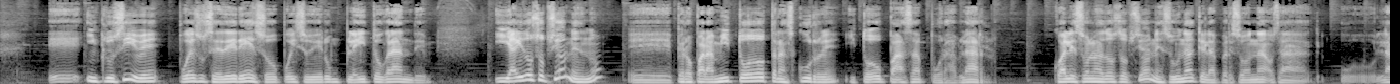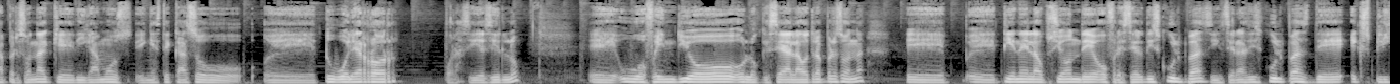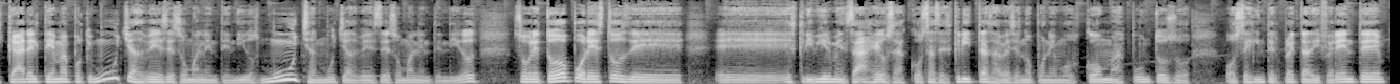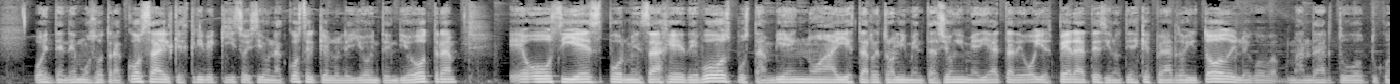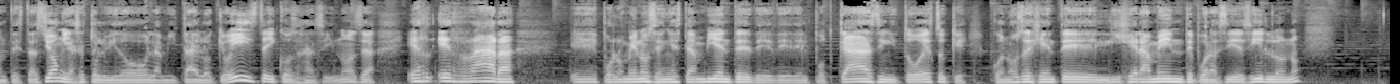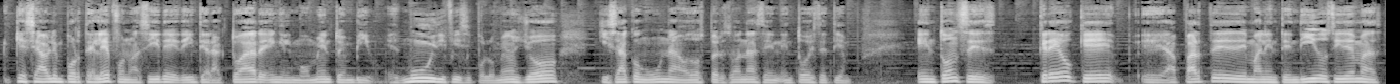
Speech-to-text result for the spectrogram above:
Eh, inclusive puede suceder eso, puede suceder un pleito grande. Y hay dos opciones, ¿no? Eh, pero para mí todo transcurre y todo pasa por hablarlo. ¿Cuáles son las dos opciones? Una, que la persona, o sea, la persona que digamos en este caso tuvo el error, por así decirlo, u ofendió o lo que sea a la otra persona, eh, eh, tiene la opción de ofrecer disculpas, sinceras disculpas, de explicar el tema, porque muchas veces son malentendidos, muchas, muchas veces son malentendidos, sobre todo por estos de eh, escribir mensajes, o sea, cosas escritas, a veces no ponemos comas, puntos, o, o se interpreta diferente, o entendemos otra cosa, el que escribe quiso decir una cosa, el que lo leyó entendió otra. Eh, o si es por mensaje de voz, pues también no hay esta retroalimentación inmediata de, oye, espérate, si no tienes que esperar de oír todo y luego mandar tu, tu contestación y ya se te olvidó la mitad de lo que oíste y cosas así, ¿no? O sea, es, es rara. Eh, por lo menos en este ambiente de, del podcasting y todo esto, que conoce gente ligeramente, por así decirlo, ¿no? que se hablen por teléfono, así de, de, interactuar en el momento en vivo. Es muy difícil, por lo menos yo quizá con una o dos personas en, todo este tiempo. Entonces, creo que eh, aparte de malentendidos y demás,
